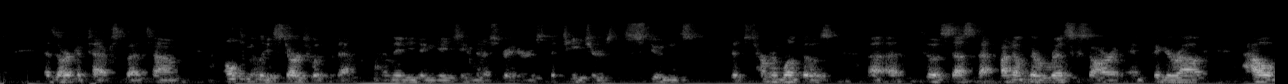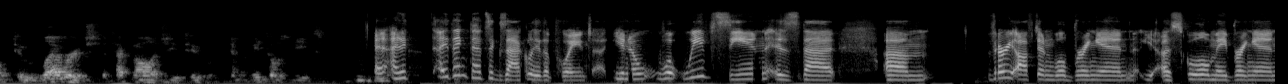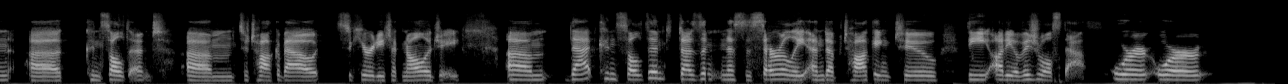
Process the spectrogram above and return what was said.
as architects, but um, ultimately it starts with them, and they need to engage the administrators, the teachers, the students to determine what those, uh, to assess that, find out what their risks are, and figure out how to leverage the technology to you know, meet those needs. And I, I think that's exactly the point. You know, what we've seen is that um, very often we'll bring in, a school may bring in a consultant um, to talk about security technology. Um, that consultant doesn't necessarily end up talking to the audiovisual staff or, or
